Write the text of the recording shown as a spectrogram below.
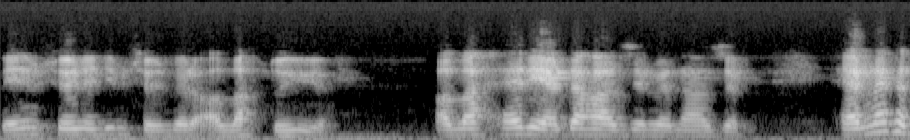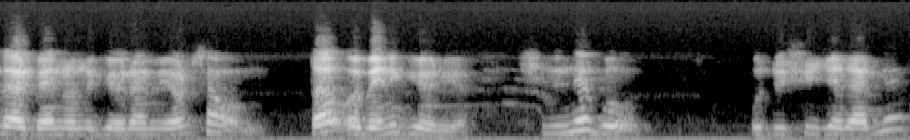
Benim söylediğim sözleri Allah duyuyor. Allah her yerde hazır ve nazır. Her ne kadar ben onu göremiyorsam da o beni görüyor. Şimdi ne bu? Bu düşünceler ne?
